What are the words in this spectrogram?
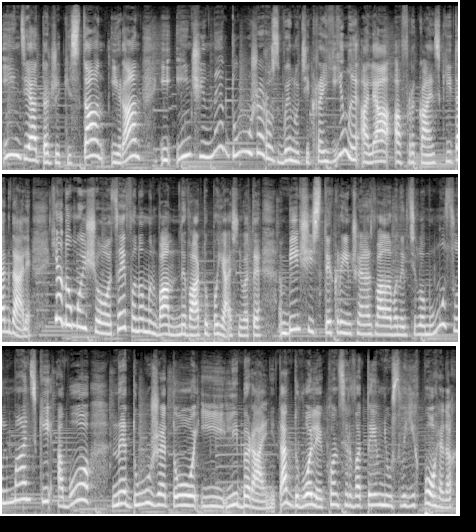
Індія, Таджикистан, Іран і інші не дуже розвинуті країни, аля африканські і так далі. Я думаю, що цей феномен вам не варто пояснювати. Більшість тих країн, що я назвала, вони в цілому мусульманські або не дуже то і ліберальні, так доволі консервативні у своїх поглядах.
